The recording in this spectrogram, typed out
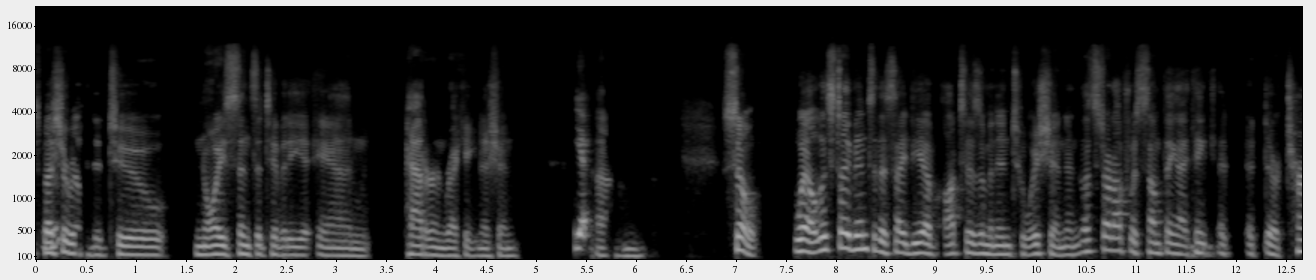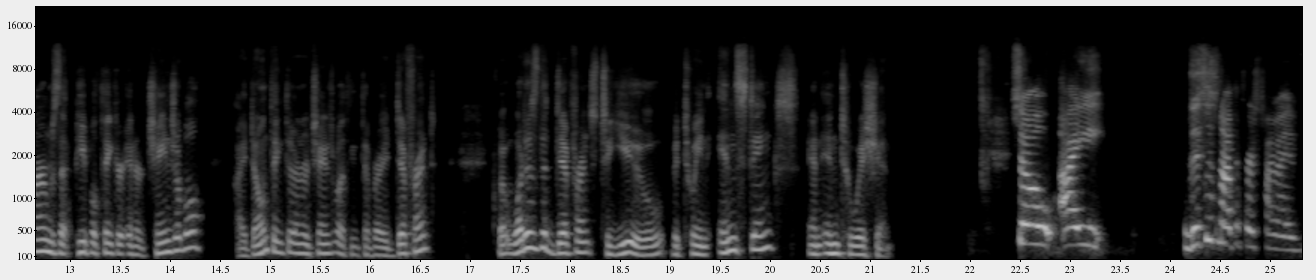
especially mm-hmm. related to noise sensitivity and pattern recognition. Yep. Um, so, well, let's dive into this idea of autism and intuition. And let's start off with something I think uh, uh, there are terms that people think are interchangeable. I don't think they're interchangeable. I think they're very different. But what is the difference to you between instincts and intuition? So I this is not the first time I've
